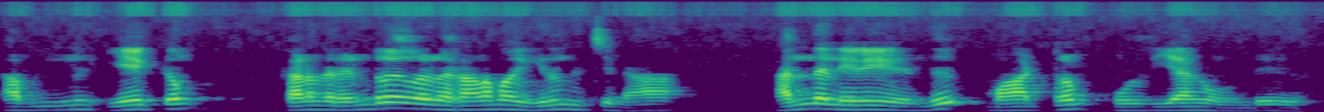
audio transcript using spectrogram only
அப்படின்னு ஏக்கம் கடந்த ரெண்டரை வருட காலமாக இருந்துச்சுன்னா அந்த நிலையிலிருந்து மாற்றம் உறுதியாக உண்டு.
